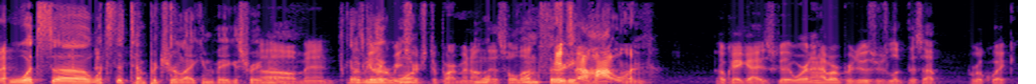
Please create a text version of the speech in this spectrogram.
What's uh what's the temperature like in Vegas right now? oh man, gotta let's be get our like one- research department on this. Hold on. One It's a hot one. Okay, guys, we're gonna have our producers look this up real quick.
